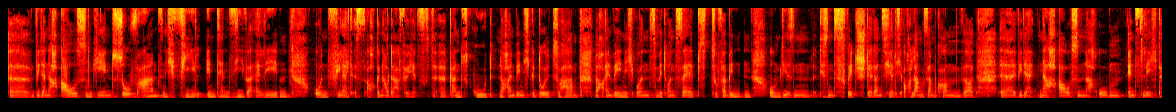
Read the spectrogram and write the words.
äh, wieder nach außen gehen, so wahnsinnig viel intensiver erleben. Und vielleicht ist es auch genau dafür jetzt äh, ganz gut, noch ein wenig Geduld zu haben, noch ein wenig uns mit uns selbst zu verbinden, um diesen, diesen Switch, der dann sicherlich auch langsam kommen wird, äh, wieder nach außen, nach oben ins Licht,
